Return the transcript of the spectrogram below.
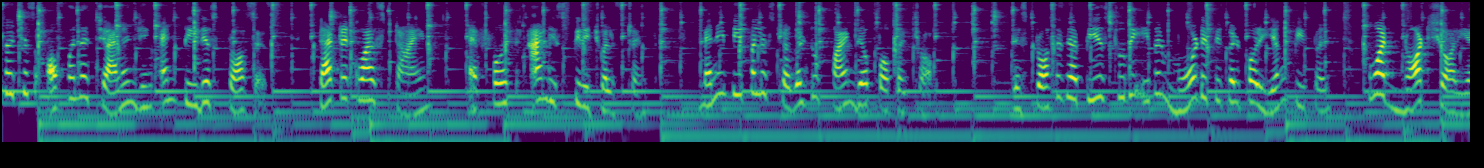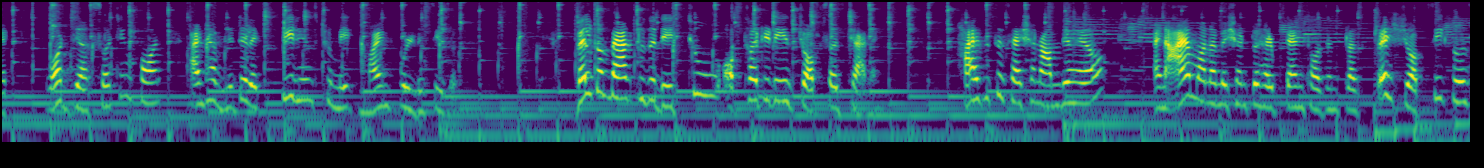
search is often a challenging and tedious process that requires time, effort, and spiritual strength. Many people struggle to find their perfect job. This process appears to be even more difficult for young people who are not sure yet what they are searching for and have little experience to make mindful decisions. Welcome back to the day 2 of 30 Days Job Search Challenge. Hi, this is Sasha Namdev here, and I am on a mission to help 10,000 plus fresh job seekers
